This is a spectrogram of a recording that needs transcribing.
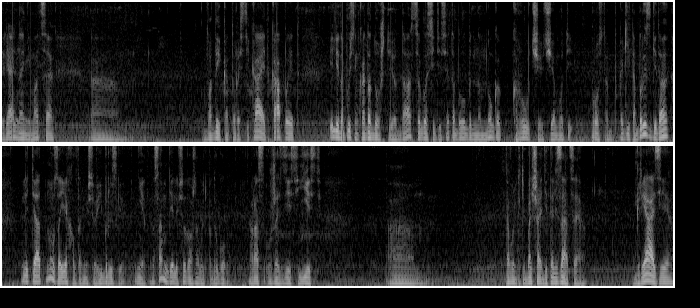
реальная анимация э, воды, которая стекает, капает, или, допустим, когда дождь идет, да, согласитесь, это было бы намного круче, чем вот просто какие-то брызги, да, летят, ну, заехал там и все, и брызги. Нет, на самом деле все должно быть по-другому. Раз уже здесь есть эм, довольно-таки большая детализация грязи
